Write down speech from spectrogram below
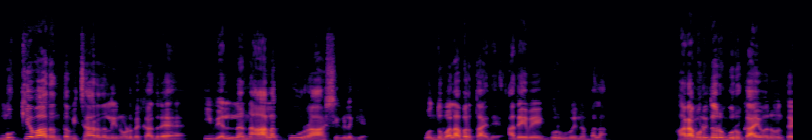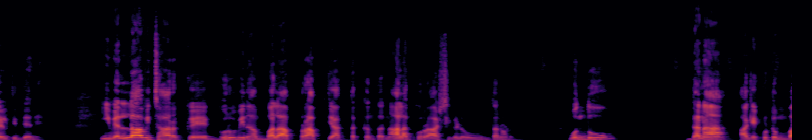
ಮುಖ್ಯವಾದಂಥ ವಿಚಾರದಲ್ಲಿ ನೋಡಬೇಕಾದ್ರೆ ಇವೆಲ್ಲ ನಾಲ್ಕು ರಾಶಿಗಳಿಗೆ ಒಂದು ಬಲ ಬರ್ತಾ ಇದೆ. ಅದೇವೇ ಗುರುವಿನ ಬಲ. ಹರಮುರಿದರೂ ಗುರು ಕಾಯುವನು ಅಂತ ಹೇಳ್ತಿದ್ದೇನೆ. ಇವೆಲ್ಲ ವಿಚಾರಕ್ಕೆ ಗುರುವಿನ ಬಲ ಪ್ರಾಪ್ತಿಯಾಗ್ತಕ್ಕಂಥ ನಾಲ್ಕು ರಾಶಿಗಳು ಅಂತ ನೋಡೋದು ಒಂದು ಧನ, ಹಾಗೆ ಕುಟುಂಬ,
